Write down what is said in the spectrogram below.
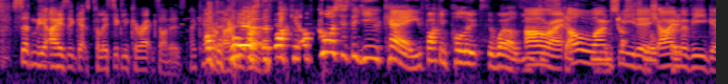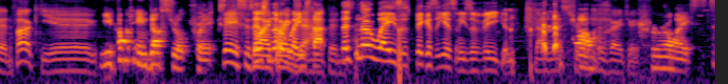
Suddenly Isaac gets politically correct on us. I care of about course, the the fucking, of course, it's the UK. You fucking pollutes the world. You All right. Oh, I'm industrial Swedish. I'm a vegan. Fuck you. You fucking industrial pricks. This is There's why no Brexit ways that happened. there's no ways as big as he is, and he's a vegan. No, that's true. Oh. That's very true. Christ.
